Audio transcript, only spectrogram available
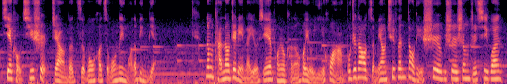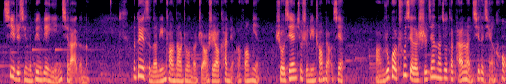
切口期室这样的子宫和子宫内膜的病变。那么谈到这里呢，有些朋友可能会有疑惑啊，不知道怎么样区分到底是不是生殖器官器质性的病变引起来的呢？那对此呢，临床当中呢，主要是要看两个方面，首先就是临床表现。啊，如果出血的时间呢就在排卵期的前后，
